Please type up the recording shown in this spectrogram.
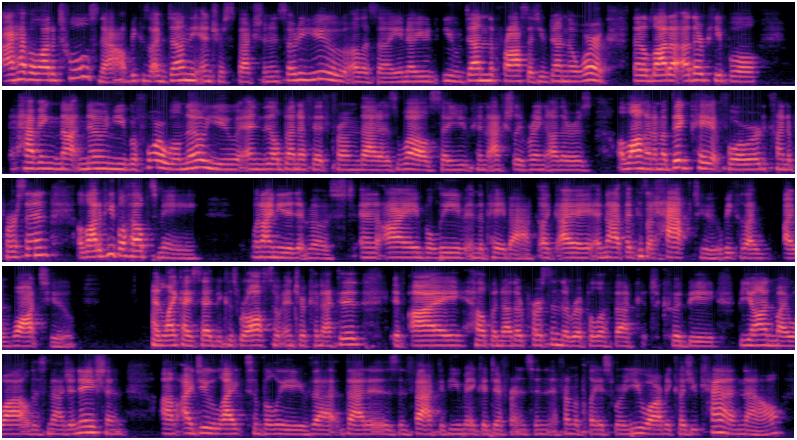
I have a lot of tools now because I've done the introspection, and so do you, Alyssa. You know, you you've done the process, you've done the work that a lot of other people, having not known you before, will know you, and they'll benefit from that as well. So you can actually bring others along. And I'm a big pay it forward kind of person. A lot of people helped me when I needed it most, and I believe in the payback. Like I, and not that because I have to, because I I want to. And like I said, because we're all so interconnected, if I help another person, the ripple effect could be beyond my wildest imagination. Um, I do like to believe that that is, in fact, if you make a difference in, from a place where you are because you can now,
